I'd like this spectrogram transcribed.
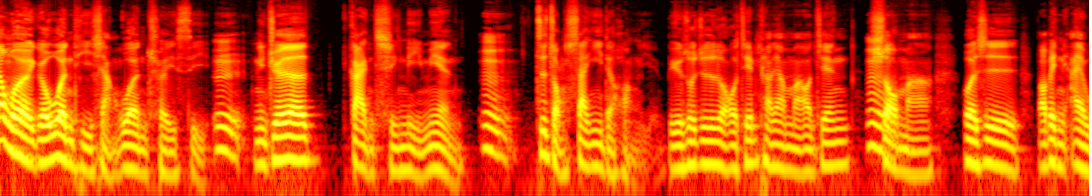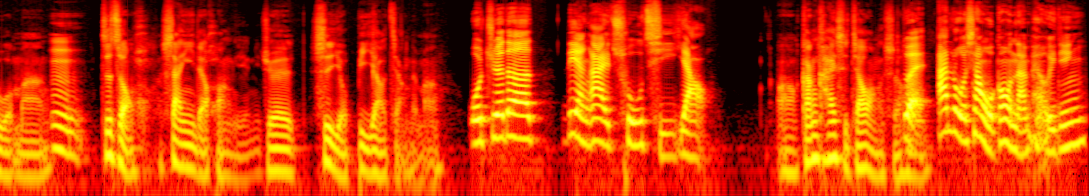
但我有一个问题想问 Tracy，嗯你觉得感情里面嗯，这种善意的谎言，比如说就是说我今天漂亮吗？我今天嗯瘦吗？或者是宝贝你爱我吗？嗯，这种善意的谎言，你觉得是有必要讲的吗？我觉得恋爱初期要啊、刚开始交往的时候，对啊，如果像我跟我男朋友已经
